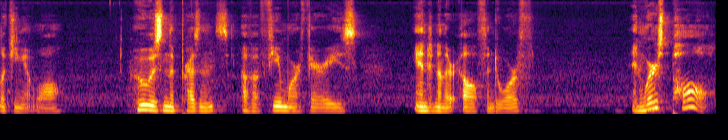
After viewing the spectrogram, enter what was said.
looking at Wall, who was in the presence of a few more fairies and another elf and dwarf. And where's Paul?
